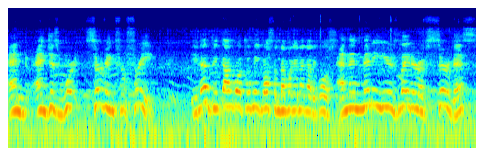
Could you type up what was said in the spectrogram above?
and and just work, serving for free. ine ndinkangotumika osandapakena kalikonse And then many years later of service,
